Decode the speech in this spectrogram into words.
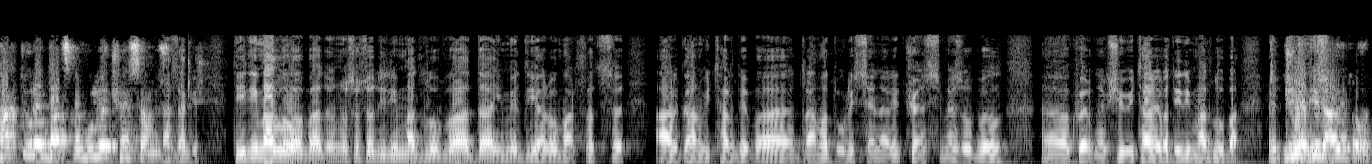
ფაქტურად დაწყებულია ჩვენ სამეზობლოში. დიდი მადლობა ბატონო სოსო, დიდი მადლობა და იმედია რომ მართლაც არ განვითარდება დრამატული სცენარი ჩვენს მეზობელ ქვეყნებში ვითარება. დიდი მადლობა. ჩვენი დავიტოვოთ,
